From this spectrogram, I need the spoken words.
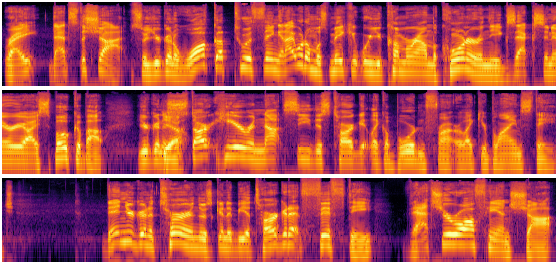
right? That's the shot. So you're going to walk up to a thing, and I would almost make it where you come around the corner in the exact scenario I spoke about. You're going to Yeah. start here and not see this target like a board in front or like your blind stage. Then you're going to turn. There's going to be a target at 50. That's your offhand shot.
